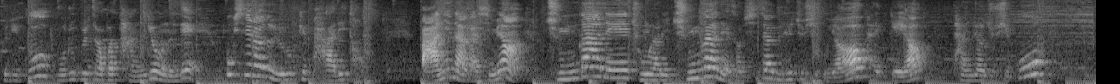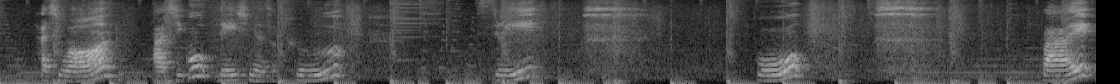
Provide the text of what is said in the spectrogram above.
그리고 무릎을 잡아 당겨오는데 혹시라도 이렇게 발이 더 많이 나가시면 중간에 종아리 중간에서 시작을 해주시고요. 갈게요. 당겨주시고 다시 원 마시고 내쉬면서 투 쓰리 포 파이브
